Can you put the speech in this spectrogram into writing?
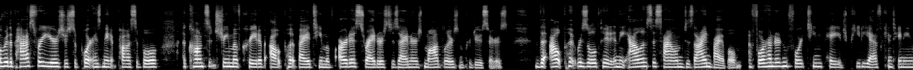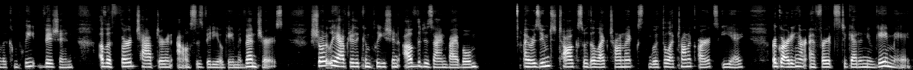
over the past four years, your support has made it possible a constant stream of creative output by a team of artists, writers, designers, modelers, and producers. The output resulted in the Alice Asylum Design Bible, a 414 page PDF containing the complete vision of a third chapter in Alice's video game adventures. Shortly after the completion of the Design Bible, I resumed talks with electronics with Electronic Arts EA regarding our efforts to get a new game made.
